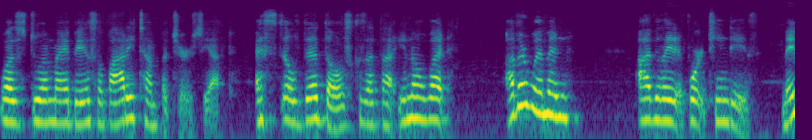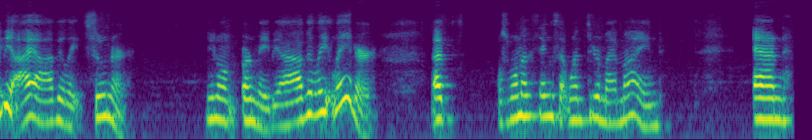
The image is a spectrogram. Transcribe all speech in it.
was doing my basal body temperatures yet. I still did those because I thought, you know what? Other women ovulate at 14 days. Maybe I ovulate sooner, you know, or maybe I ovulate later. That was one of the things that went through my mind. And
